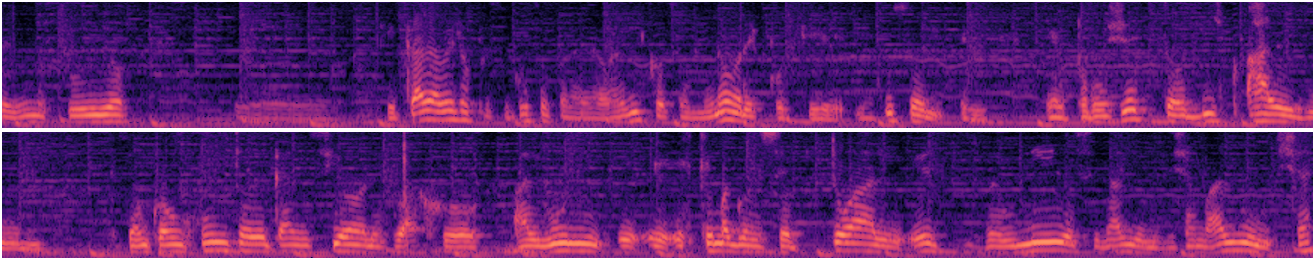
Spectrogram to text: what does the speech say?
en un estudio, eh, que cada vez los presupuestos para grabar discos son menores, porque incluso el, el- el proyecto disco álbum, o sea, un conjunto de canciones bajo algún eh, eh, esquema conceptual, eh, reunidos en algo que se llama álbum, ya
